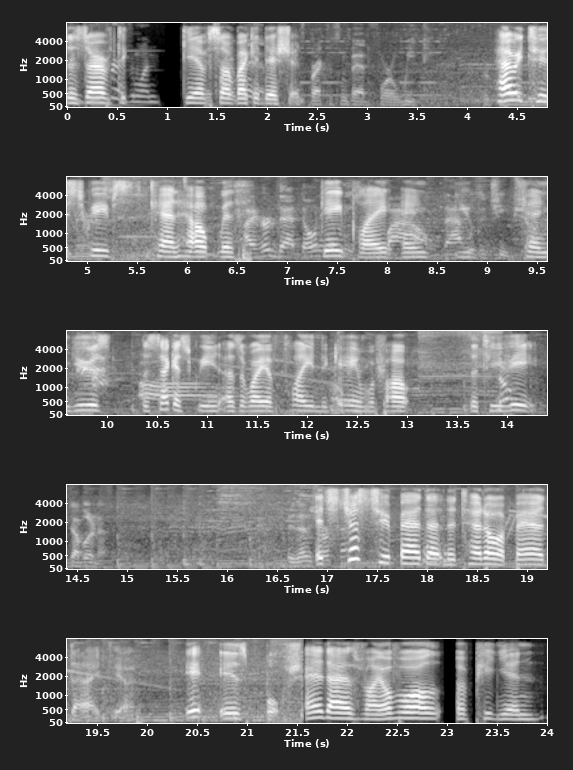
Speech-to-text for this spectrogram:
deserve to give some recognition. Having two screens can help with gameplay and you can use the second screen as a way of playing the game without the TV. It's just too bad that Nintendo abandoned that idea. It is bullshit. And that is my overall opinion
